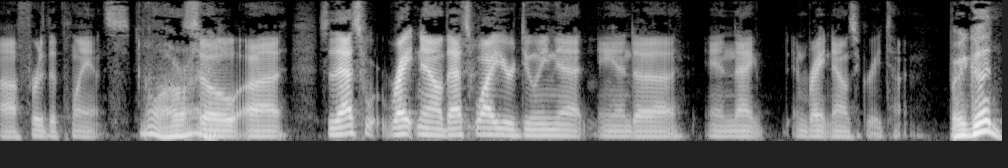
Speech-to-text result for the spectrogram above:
Uh, for the plants. Oh, all right. So, so that's right now. That's why you're doing that, and and that and right now is a great time. Very good.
